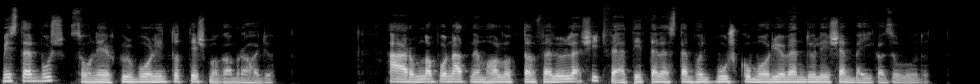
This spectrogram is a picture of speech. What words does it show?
Mr. Bush szó nélkül bólintott és magamra hagyott. Három napon át nem hallottam felőle, s így feltételeztem, hogy Bush komor jövendőlésem beigazolódott.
